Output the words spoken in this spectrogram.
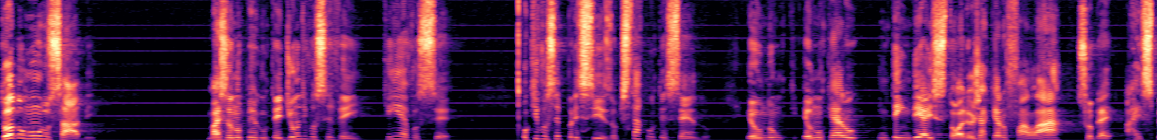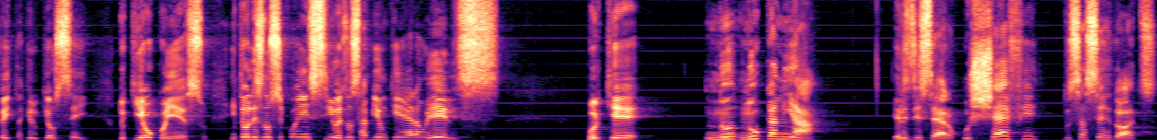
todo mundo sabe. Mas eu não perguntei de onde você vem, quem é você, o que você precisa, o que está acontecendo. Eu não, eu não quero entender a história, eu já quero falar sobre a, a respeito daquilo que eu sei, do que eu conheço. Então eles não se conheciam, eles não sabiam quem eram eles. Porque no, no caminhar, eles disseram: o chefe dos sacerdotes,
